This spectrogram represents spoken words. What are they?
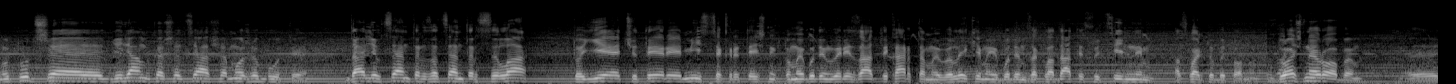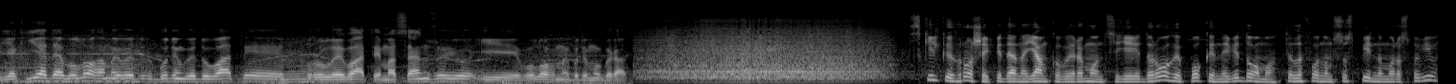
Ну тут ще ділянка ще ця ще може бути. Далі в центр за центр села то є чотири місця критичних, то ми будемо вирізати картами великими і будемо закладати суцільним асфальтобетоном. Дощ не робимо. Е, Як є де волога, ми будемо видувати, проливати масензою і вологу ми будемо обирати. Скільки грошей піде на ямковий ремонт цієї дороги, поки невідомо. Телефоном Суспільному розповів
